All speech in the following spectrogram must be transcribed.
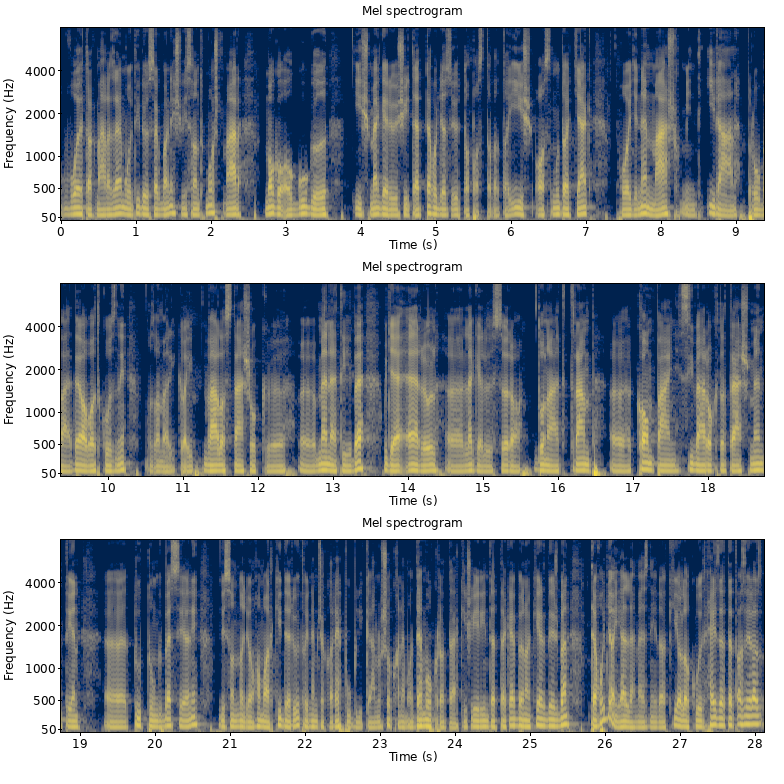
voltak már az elmúlt időszakban is, viszont most már maga a Google is megerősítette, hogy az ő tapasztalatai is azt mutatják, hogy nem más, mint Irán próbál beavatkozni az amerikai választások menetébe. Ugye erről legelőször a Donald Trump kampány szivároktatás mentén tudtunk beszélni, viszont nagyon hamar kiderült, hogy nem csak a republikánusok, hanem a demokraták is érintettek ebben a kérdésben. Te hogyan jellemeznéd a kialakult helyzetet? Azért az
